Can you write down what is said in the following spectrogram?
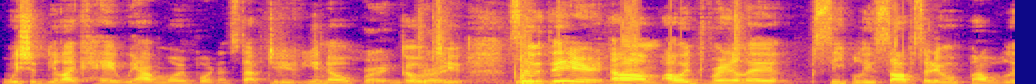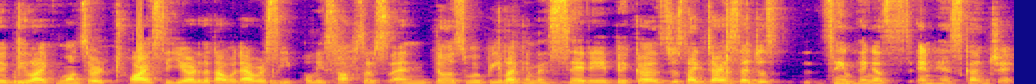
we should be like, hey, we have more important stuff to, you know, right, go right. to. So there, um, I would rarely see police officers. It would probably be like once or twice a year that I would ever see police officers, and those would be like in the city because just like Jai said, just same thing as in his country.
